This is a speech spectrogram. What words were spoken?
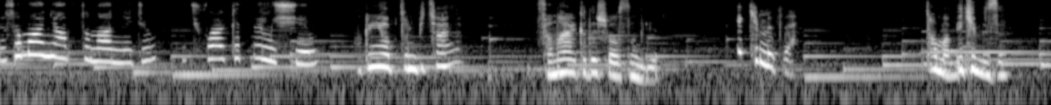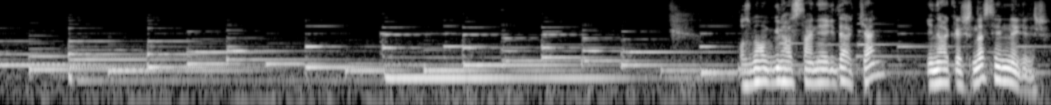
Ne zaman yaptın anneciğim? Hiç fark etmemişim. Bugün yaptığım bir tane. Sana arkadaş olsun diye. İkimize. Tamam, ikimizi. O zaman bugün hastaneye giderken yeni arkadaşın da seninle gelir.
